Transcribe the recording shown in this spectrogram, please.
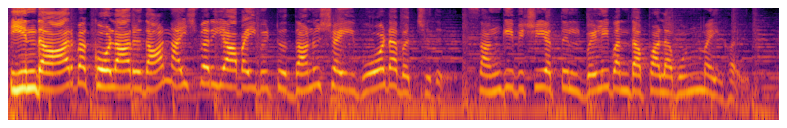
இந்த ஆர்வக் கோளாறு தான் ஐஸ்வர்யாவை விட்டு தனுஷை ஓட வச்சுது. சங்கி விஷயத்தில் வெளிவந்த பல உண்மைகள்.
